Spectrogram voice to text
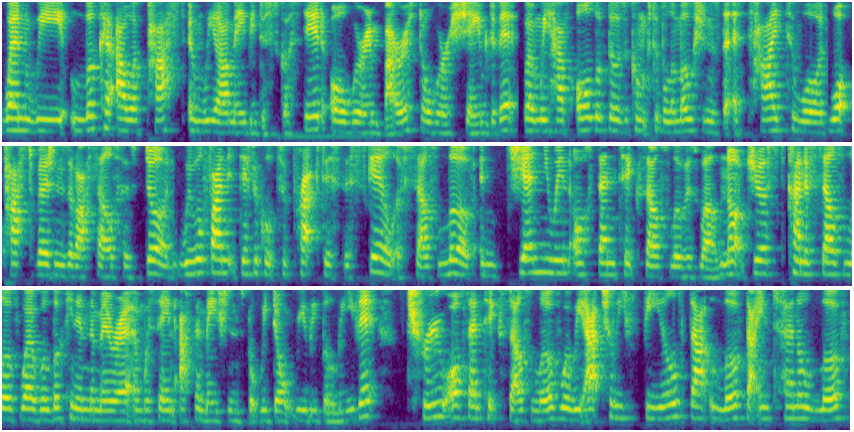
when we look at our past and we are maybe disgusted or we're embarrassed or we're ashamed of it, when we have all of those uncomfortable emotions that are tied toward what past versions of ourselves have done, we will find it difficult to practice the skill of self love and genuine, authentic self love as well. Not just kind of self love where we're looking in the mirror and we're saying affirmations, but we don't really believe it true, authentic self love, where we actually feel that love, that internal love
